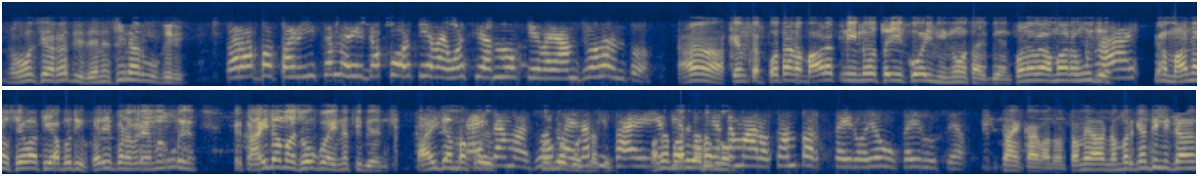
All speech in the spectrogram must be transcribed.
હોશિયાર હતી તેને સિનારવું કરી બરાબર પણ ઈ સમય ને કહેવાય હોશિયાર નો કહેવાય આમ જોવા ને તો. હા કેમ કે પોતાના બાળકની નો થઈ કોઈની નો થાય બેન. પણ હવે અમારે હું છે કે માનવ સેવાથી આ બધું કરી પણ હવે એમાં હું કે કાયદામાં જોગવાઈ નથી બેન. કાયદામાં કોઈ કાયદામાં જોગવાઈ નથી ભાઈ. એટલે મારી તો વાત મેં સાંભળો. તમારો સંપર્ક કર્યો એવું કર્યું છે. કાઈ કાઈ વાંધો તમે આ નંબર ક્યાંથી લીધા?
